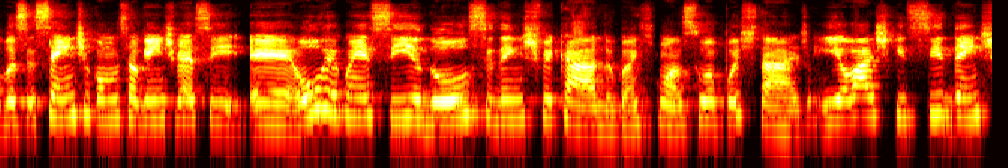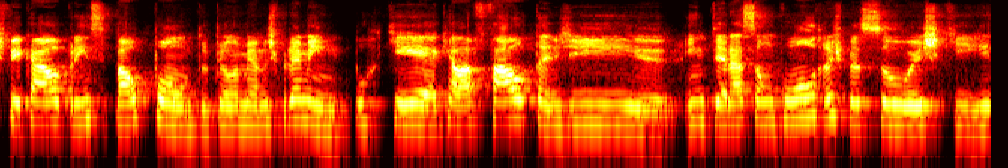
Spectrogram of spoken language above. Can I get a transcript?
você sente como se alguém tivesse é, ou reconhecido ou se identificado com a, com a sua E eu acho que se identificar é o principal ponto, pelo menos para mim, porque aquela falta de interação com outras pessoas que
